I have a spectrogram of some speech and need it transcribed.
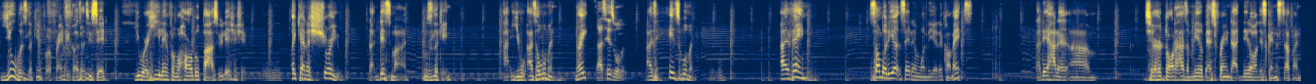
You was looking for a friend because as you said you were healing from a horrible past relationship. Mhm. i can assure you that this man was looking at you as a woman right As his woman. as his woman Mhm. And then somebody else said in one of the other comments that they had a um she- her daughter has a male best friend that did all this kind of stuff and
